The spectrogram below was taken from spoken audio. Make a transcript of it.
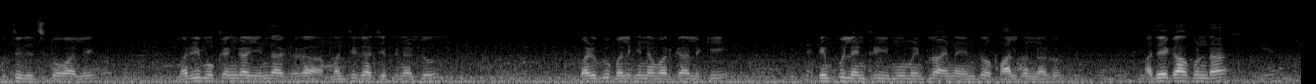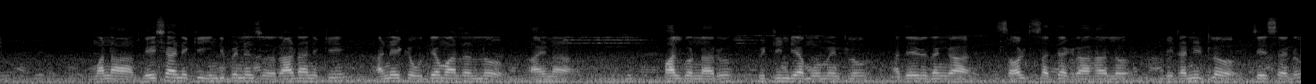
గుర్తు తెచ్చుకోవాలి. మరీ ముఖ్యంగా ఇందాక మంత్రి గారు చెప్పినట్టు బడుగు బలహీన వర్గాలకి టెంపుల్ ఎంట్రీ మూమెంట్లో ఆయన ఎంతో పాల్గొన్నారు. అదే కాకుండా మన దేశానికి ఇండిపెండెన్స్ రావడానికి అనేక ఉద్యమాలలో ఆయన పాల్గొన్నారు. క్విట్ ఇండియా మూమెంట్లో అదేవిధంగా సాల్ట్ సత్యాగ్రహాలు వీటన్నిటిలో చేశారు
